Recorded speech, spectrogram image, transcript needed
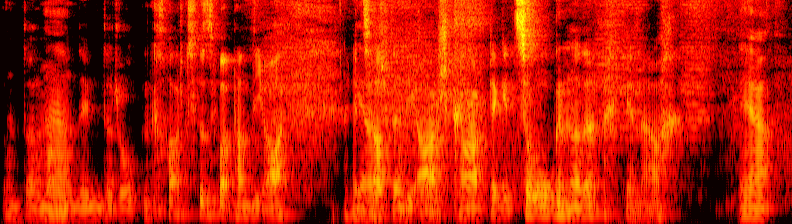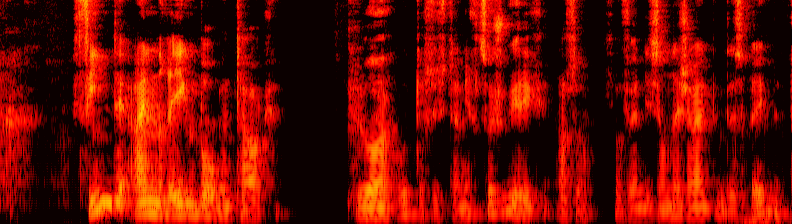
Und darum Ja. hat man neben der roten Karte, das war dann die Ar Die Jetzt hat er die Arschkarte gezogen, oder? Genau. Ja. Finde einen Regenbogentag. Ja. Gut, das ist ja nicht so schwierig. Also, sofern die Sonne scheint und es regnet.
